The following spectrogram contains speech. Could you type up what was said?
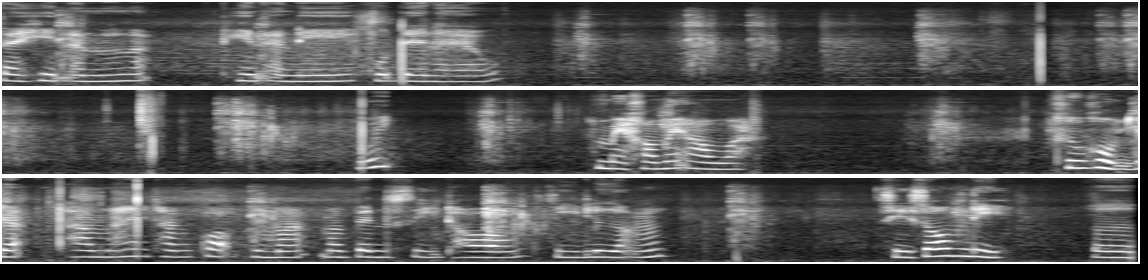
แต่หินอันนั้นอะหินอันนี้ขุดได้แล้วอุ้ยทำไมเขาไม่เอาวะคือผมจะทำให้ทั้งเกาะผมอะมันเป็นสีทอง สีเหลือง สีส้มดิ เออ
